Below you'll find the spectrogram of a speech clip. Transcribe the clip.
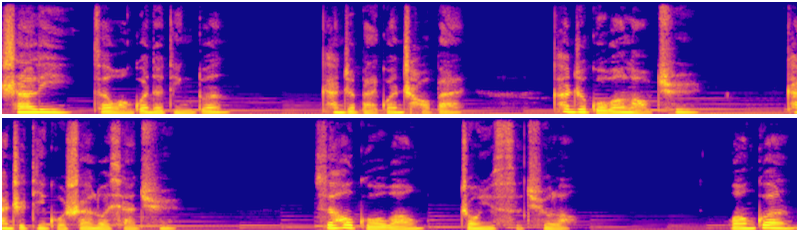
莎莉在王冠的顶端。看着百官朝拜，看着国王老去，看着帝国衰落下去。随后，国王终于死去了。王冠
